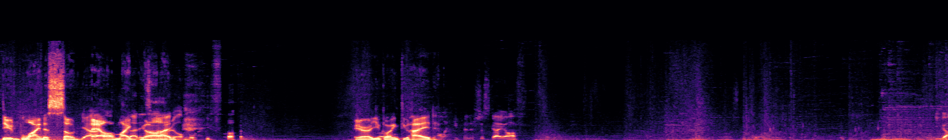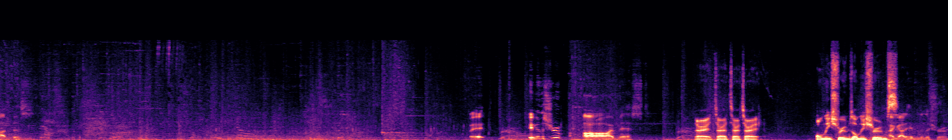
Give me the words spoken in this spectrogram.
Dude, blind is so. Yeah. oh my that is god. unreal. Where are you going to hide? I'll let you finish this guy off. You got this. Wait. Into the shroom. Oh, I missed. All right, it's all right, it's all right, it's all right. Only shrooms, only shrooms. I got him into the shroom.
